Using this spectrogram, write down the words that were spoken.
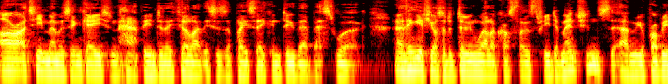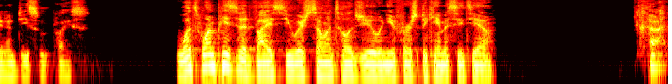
Are our team members engaged and happy? And do they feel like this is a place they can do their best work? And I think if you're sort of doing well across those three dimensions, um, you're probably in a decent place. What's one piece of advice you wish someone told you when you first became a CTO? um,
